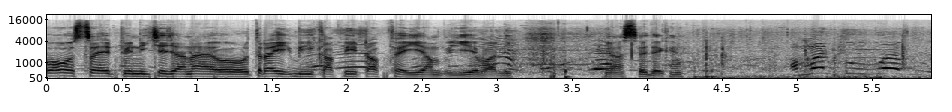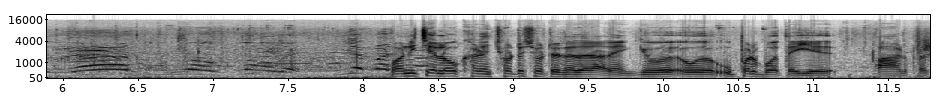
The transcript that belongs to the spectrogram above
वो उस साइड पे नीचे जाना है और उतराई भी काफ़ी टफ है यहाँ ये वाली। यहाँ से देखें। ये और नीचे लोग खड़े छोटे छोटे नज़र आ रहे हैं कि ऊपर बहुत है ये पहाड़ पर।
